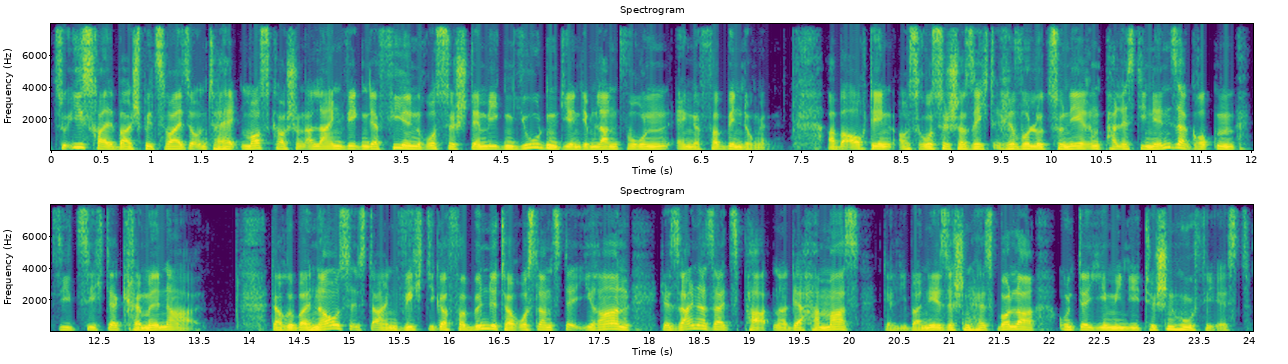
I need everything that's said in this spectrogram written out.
Zu Israel beispielsweise unterhält Moskau schon allein wegen der vielen russischstämmigen Juden, die in dem Land wohnen, enge Verbindungen. Aber auch den aus russischer Sicht revolutionären Palästinensergruppen sieht sich der Kreml nahe. Darüber hinaus ist ein wichtiger Verbündeter Russlands der Iran, der seinerseits Partner der Hamas, der libanesischen Hezbollah und der jemenitischen Houthi ist.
